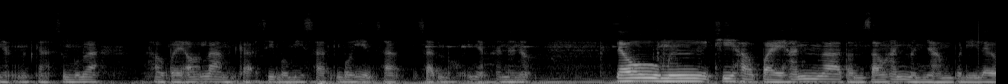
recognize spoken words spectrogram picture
หยังมันก็สมมุติว่าเฮาไปออกล่ามันก็สิบ่มีสัตว์บ่เห็นสัตว์สัตว์บ่อีหยังหั่นน่ะเนาะแล้วมือที่เฮาไปหันว่าตอนเช้าหันมันยามพอดีแล้ว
